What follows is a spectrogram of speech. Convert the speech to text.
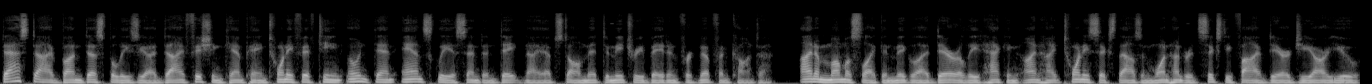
dass die Bundespolizei die Phishing Campaign 2015 und den anschließenden Datendiebstahl mit Dimitri Badin verknüpfen konnte, einem mummuslichen Mitglied der Elite Hacking Einheit 26165 der GRU,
